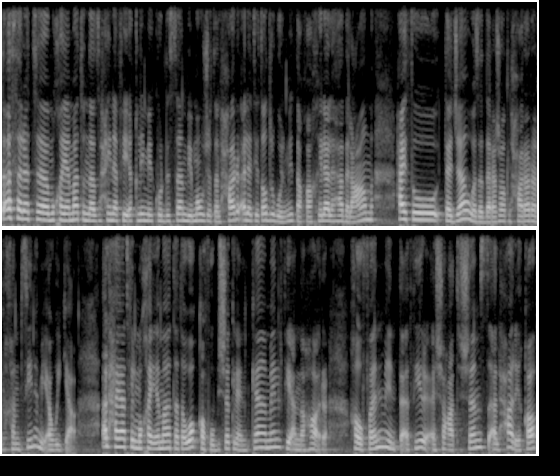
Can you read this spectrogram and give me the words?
تأثرت مخيمات النازحين في إقليم كردستان بموجة الحر التي تضرب المنطقة خلال هذا العام حيث تجاوزت درجات الحرارة الخمسين مئوية. الحياة في المخيمات تتوقف بشكل كامل في النهار خوفا من تأثير أشعة الشمس الحارقة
